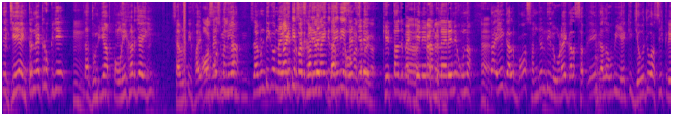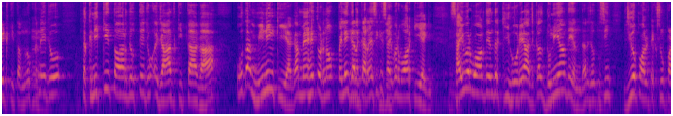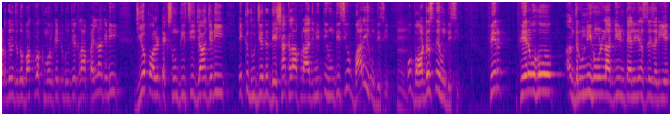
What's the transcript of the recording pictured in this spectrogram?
ਤੇ ਜੇ ਇੰਟਰਨੈਟ ਰੁਕ ਜੇ ਤਾਂ ਦੁਨੀਆ ਪੌਣੀ ਖੜ ਜਾਏਗੀ। 75% Almost ਦੁਨੀਆ ਮਤਲਬ 70 ਕੋ 90% 90% ਖੜ ਜਾਂ ਜਾਏਗੀ। 99 ਨਹੀਂ ਹੋ 10% ਜਿਹੜੇ। ਖੇਤਾਂ 'ਚ ਬੈਠੇ ਨੇ ਆਨੰਦ ਲੈ ਰਹੇ ਨੇ ਉਹਨਾਂ। ਤਾਂ ਇਹ ਗੱਲ ਬਹੁਤ ਸਮਝਣ ਦੀ ਲੋੜ ਹੈ ਇਹ ਗੱਲ ਇਹ ਗੱਲ ਉਹ ਵੀ ਹੈ ਕਿ ਜੋ ਜੋ ਅਸੀਂ ਕ੍ਰੀਏਟ ਕੀਤਾ ਮਨੁੱਖ ਨੇ ਜੋ ਤਕਨੀਕੀ ਤੌਰ ਦੇ ਉੱਤੇ ਜੋ ਇਜਾਦ ਕੀਤਾਗਾ ਉਹਦਾ मीनिंग ਕੀ ਹੈਗਾ ਮੈਂ ਇਹ ਤੁਹਾਡੇ ਨਾਲ ਪਹਿਲਾਂ ਹੀ ਗੱਲ ਕਰ ਰਿਹਾ ਸੀ ਕਿ ਸਾਈਬਰ ਵਾਰ ਕੀ ਹੈਗੀ ਸਾਈਬਰ ਵਾਰ ਦੇ ਅੰਦਰ ਕੀ ਹੋ ਰਿਹਾ ਅੱਜ ਕੱਲ ਦੁਨੀਆ ਦੇ ਅੰਦਰ ਜੋ ਤੁਸੀਂ ਜੀਓਪੋਲਿਟਿਕਸ ਨੂੰ ਪੜ੍ਹਦੇ ਹੋ ਜਦੋਂ ਵੱਖ-ਵੱਖ ਮੁਲਕ ਇੱਕ ਦੂਜੇ ਖਿਲਾਫ ਪਹਿਲਾਂ ਜਿਹੜੀ ਜੀਓਪੋਲਿਟਿਕਸ ਹੁੰਦੀ ਸੀ ਜਾਂ ਜਿਹੜੀ ਇੱਕ ਦੂਜੇ ਦੇ ਦੇਸ਼ਾਂ ਖਿਲਾਫ ਰਾਜਨੀਤੀ ਹੁੰਦੀ ਸੀ ਉਹ ਬਾਹਰੀ ਹੁੰਦੀ ਸੀ ਉਹ ਬਾਰਡਰਸ ਤੇ ਹੁੰਦੀ ਸੀ ਫਿਰ ਫਿਰ ਉਹ ਅੰਦਰੂਨੀ ਹੋਣ ਲੱਗੀ ਇੰਟੈਲੀਜੈਂਸ ਦੇ ਜ਼ਰੀਏ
